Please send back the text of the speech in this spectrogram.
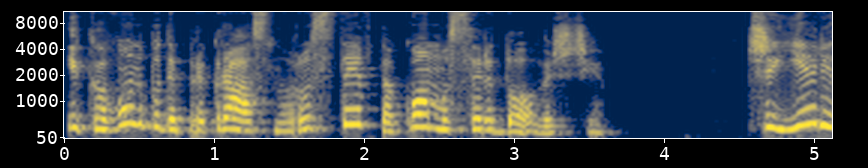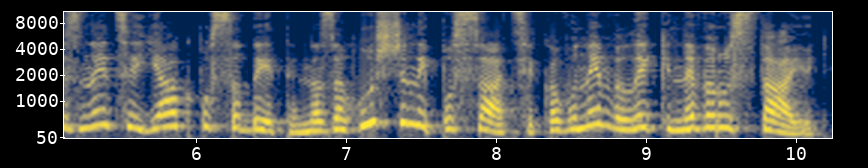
і кавун буде прекрасно рости в такому середовищі. Чи є різниця, як посадити? На загущеній посадці кавуни великі не виростають.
